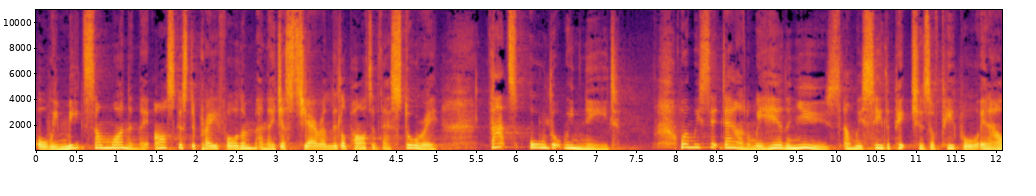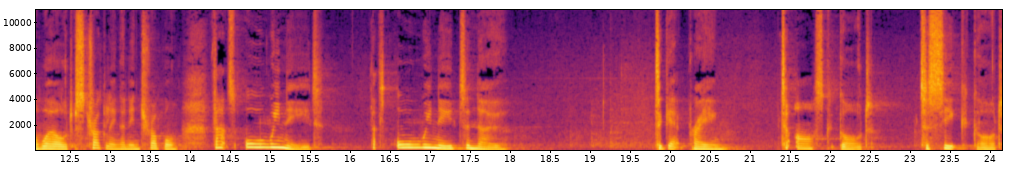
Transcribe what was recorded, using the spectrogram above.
or we meet someone and they ask us to pray for them and they just share a little part of their story, that's all that we need. When we sit down and we hear the news and we see the pictures of people in our world struggling and in trouble, that's all we need. That's all we need to know to get praying, to ask God, to seek God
